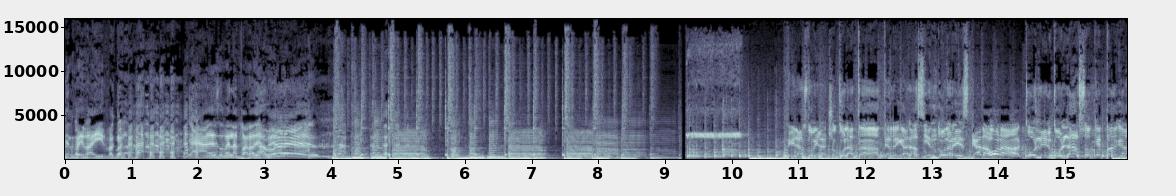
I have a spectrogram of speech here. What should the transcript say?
El güey va a ir para que... ya, eso fue la parodia, Ah, señores. 100 dólares cada hora con el golazo que paga.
